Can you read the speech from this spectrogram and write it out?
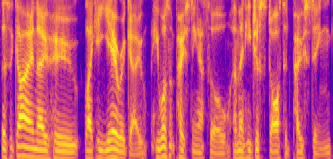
There's a guy I know who, like a year ago, he wasn't posting at all, and then he just started posting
